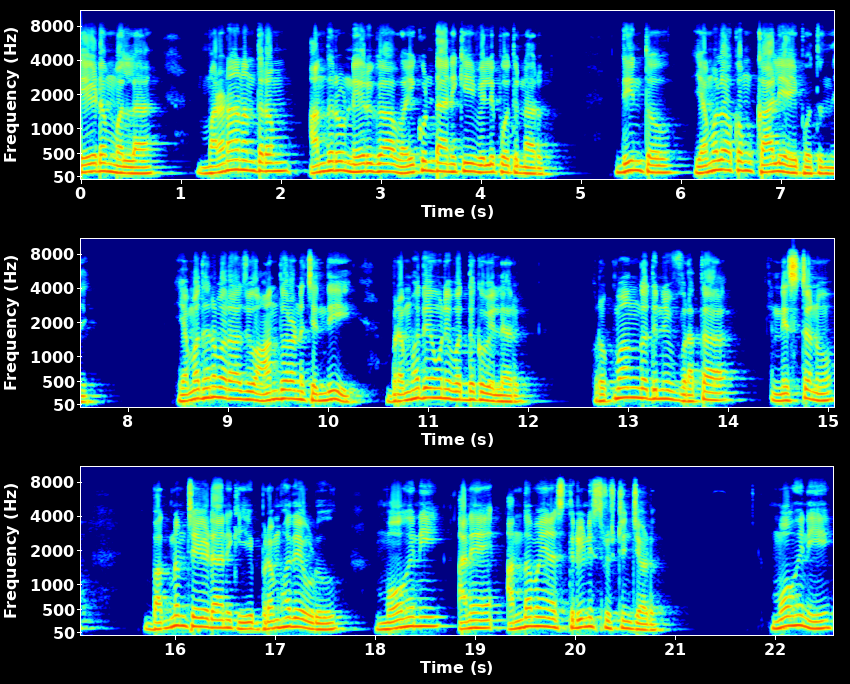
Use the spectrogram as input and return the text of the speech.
చేయడం వల్ల మరణానంతరం అందరూ నేరుగా వైకుంఠానికి వెళ్ళిపోతున్నారు. దీంతో యమలోకం ఖాళీ అయిపోతుంది. యమధర్మరాజు ఆందోళన చెంది బ్రహ్మదేవుని వద్దకు వెళ్ళారు. రుక్మాంగదుని వ్రత నిష్టను భగ్నం చేయడానికి బ్రహ్మదేవుడు మోహిని అనే అందమైన స్త్రీని సృష్టించాడు. మోహిని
